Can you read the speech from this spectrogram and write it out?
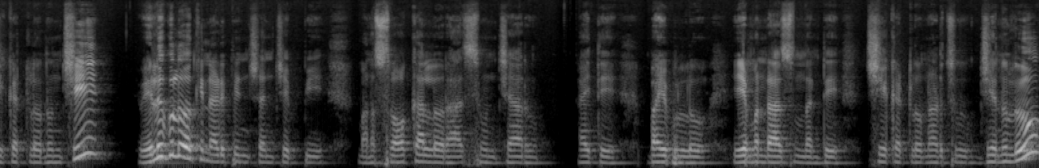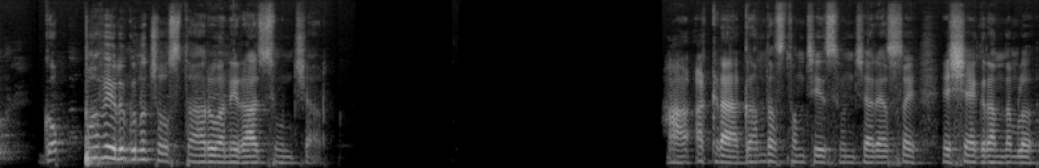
చీకట్లో నుంచి వెలుగులోకి నడిపించని చెప్పి మన శ్లోకాల్లో రాసి ఉంచారు. అయితే బైబిల్లో ఏమని రాసిందంటే చీకట్లో నడుచు జనులు గొప్ప వెలుగును చూస్తారు అని రాసి ఉంచారు. అక్కడ గ్రంథస్థం చేసి ఉంచారు ఎస్ఐ ఎస్ఐ గ్రంథంలో.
